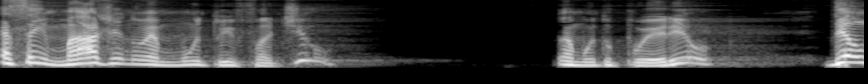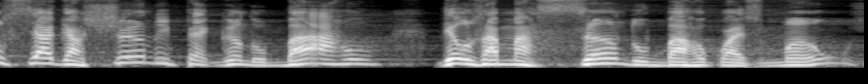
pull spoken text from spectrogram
Essa imagem não é muito infantil? Não é muito pueril? Deus se agachando e pegando o barro, Deus amassando o barro com as mãos,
